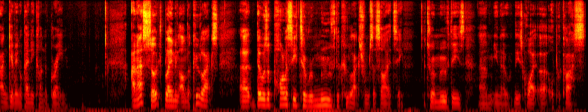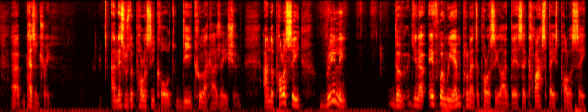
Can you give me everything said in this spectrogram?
and giving up any kind of grain. And as such, blaming on the kulaks, uh, there was a policy to remove the kulaks from society, to remove these, um, you know, these quite uh, upper class uh, peasantry. And this was the policy called dekulakization. And the policy really the you know if when we implement a policy like this a class-based policy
